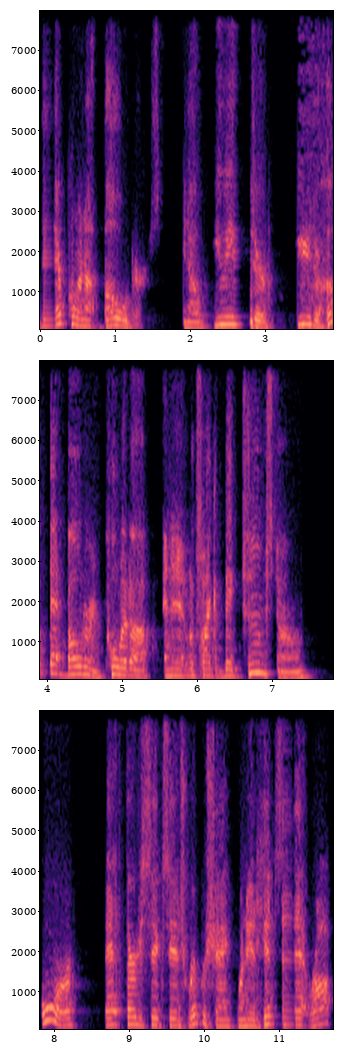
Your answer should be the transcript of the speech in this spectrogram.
they're pulling up boulders. You know, you either you either hook that boulder and pull it up, and then it looks like a big tombstone, or that 36 inch ripper shank, when it hits that rock,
